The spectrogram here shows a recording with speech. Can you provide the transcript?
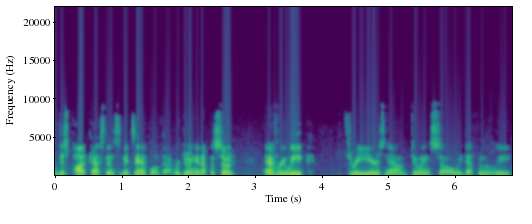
this podcast is an example of that. We're doing an episode every week, three years now doing so. We definitely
